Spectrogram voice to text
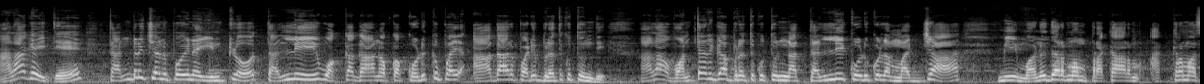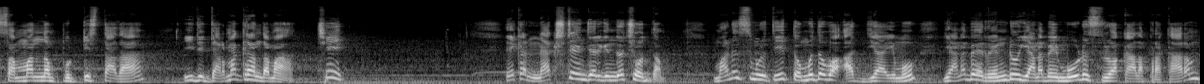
అలాగైతే తండ్రి చనిపోయిన ఇంట్లో తల్లి ఒక్కగానొక్క కొడుకుపై ఆధారపడి బ్రతుకుతుంది. అలా ఒంటరిగా బ్రతుకుతున్న తల్లి కొడుకుల మధ్య మీ మనుధర్మం ప్రకారం అక్రమ సంబంధం పుట్టిస్తాదా? ఇది ధర్మగ్రంథమా? చీ ఇక నెక్స్ట్ ఏం జరిగిందో చూద్దాం. మనుస్మృతి తొమ్మిదవ అధ్యాయము ఎనభై రెండు ఎనభై మూడు శ్లోకాల ప్రకారం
